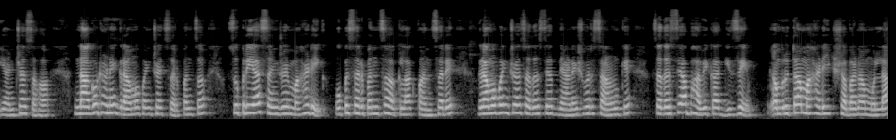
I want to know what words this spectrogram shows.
यांच्यासह नागोठणे ग्रामपंचायत सरपंच सुप्रिया संजय महाडिक उपसरपंच अकलाक पानसरे ग्रामपंचायत सदस्य ज्ञानेश्वर साळुंके सदस्या भाविका गिजे अमृता महाडिक शबाना मुल्ला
